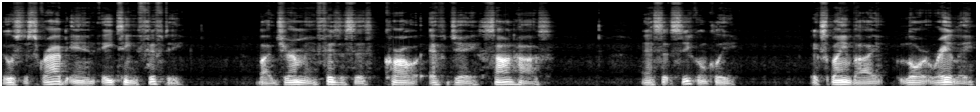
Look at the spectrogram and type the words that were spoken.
It was described in 1850 by German physicist Carl F.J. Sondhaus and subsequently explained by Lord Rayleigh.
